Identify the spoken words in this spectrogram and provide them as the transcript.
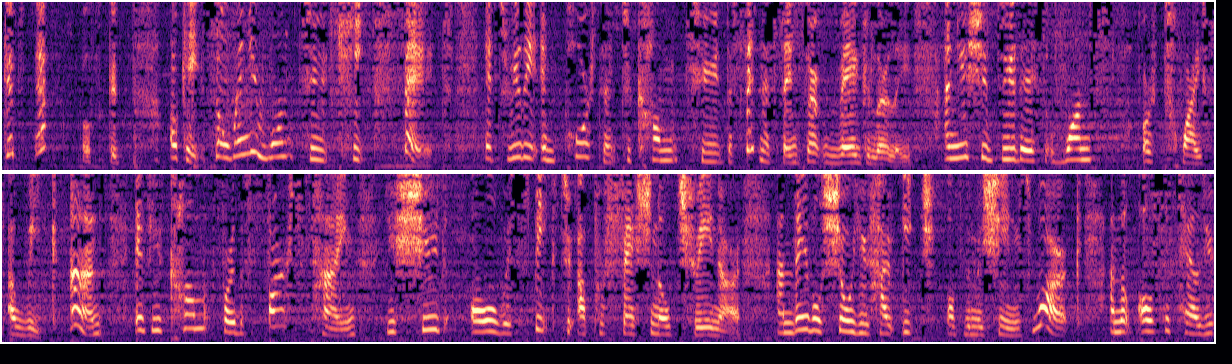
Good, yeah, both good. Okay, so when you want to keep fit, it's really important to come to the fitness centre regularly. And you should do this once or twice a week. And if you come for the first time, you should always speak to a professional trainer and they will show you how each of the machines work and they'll also tell you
